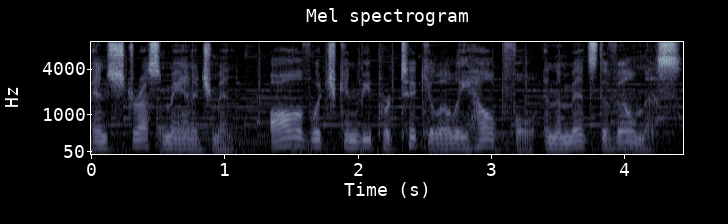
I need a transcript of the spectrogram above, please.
and stress management, all of which can be particularly helpful in the midst of illness.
